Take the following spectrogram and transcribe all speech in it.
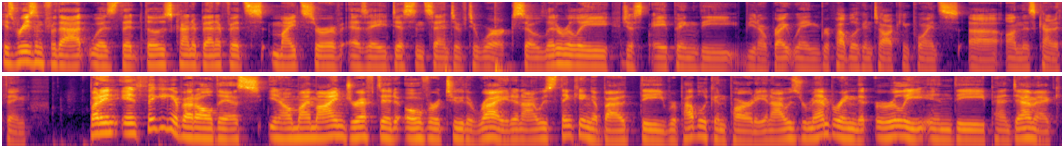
his reason for that was that those kind of benefits might serve as a disincentive to work. So literally just aping the you know right wing Republican talking points uh, on this kind of thing. But in, in thinking about all this, you know, my mind drifted over to the right and I was thinking about the Republican Party and I was remembering that early in the pandemic,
